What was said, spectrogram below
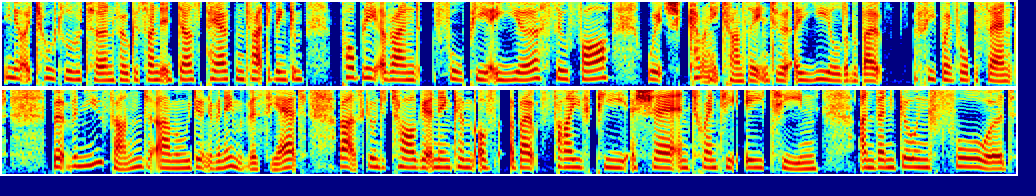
you know a total return focus fund. It does pay out an attractive income, probably around four p a year so far, which currently translates into a yield of about 3.4%. But the new fund, um, and we don't have a name of this yet, that's going to target an income of about 5p a share in 2018. And then going forward,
